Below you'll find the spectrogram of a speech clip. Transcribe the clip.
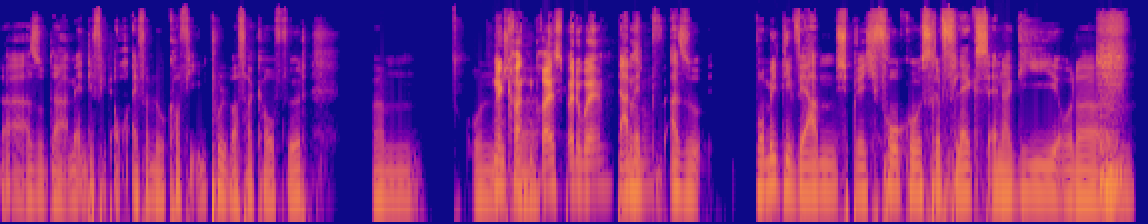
äh, also da im Endeffekt auch einfach nur Koffeinpulver verkauft wird. Ähm, und, den Krankenpreis, by the way. Damit, also. also, womit die werben, sprich Fokus, Reflex, Energie oder ähm,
